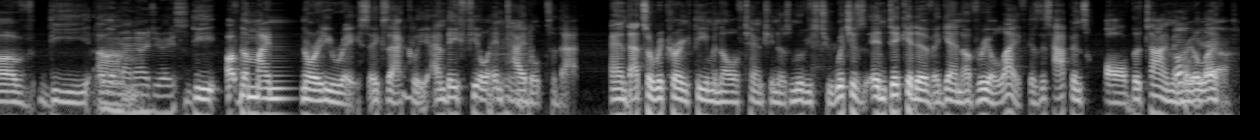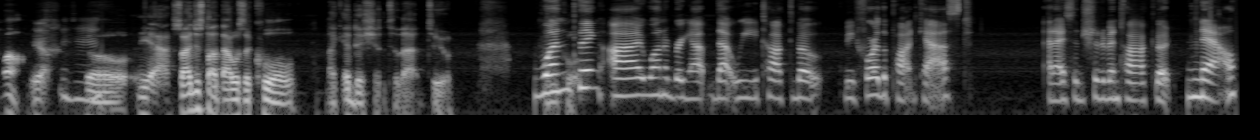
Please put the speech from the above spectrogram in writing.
of the Of the um, minority race. the of the minority race exactly and they feel Mhm. entitled to that and that's a recurring theme in all of tarantino's movies too which is indicative again of real life because this happens all the time in Oh, real life yeah. as well Mhm. so yeah so i just thought that was a cool like addition to that too One cool. thing I want to bring up that we talked about before the podcast and I said should have been talked about now.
